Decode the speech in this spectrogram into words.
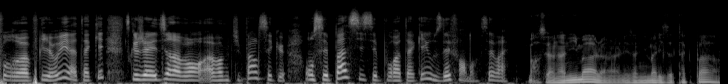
pour a priori attaquer. Ce que j'allais dire avant, avant que tu parles, c'est que on sait pas si c'est pour attaquer ou se défendre, c'est vrai. Bon, c'est un animal. hein. Les animaux, ils attaquent pas.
